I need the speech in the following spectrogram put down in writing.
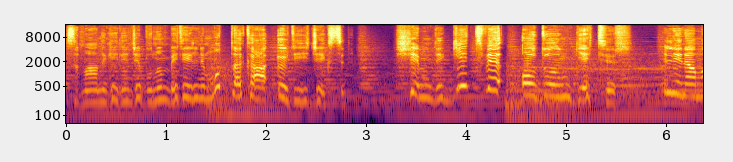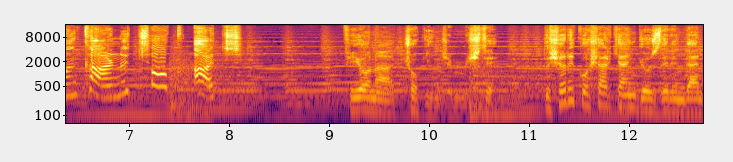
Zamanı gelince bunun bedelini mutlaka ödeyeceksin. Şimdi git ve odun getir. Lina'mın karnı çok aç. Fiona çok incinmişti. Dışarı koşarken gözlerinden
